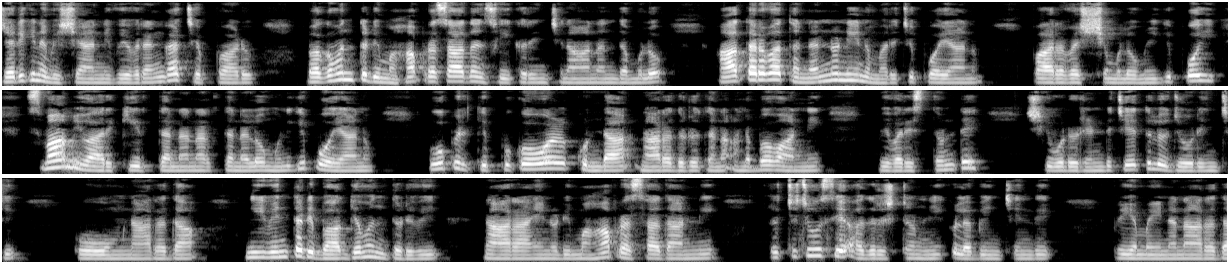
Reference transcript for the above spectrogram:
జరిగిన విషయాన్ని వివరంగా చెప్పాడు. భగవంతుడి మహాప్రసాదం స్వీకరించిన ఆనందములో ఆ తర్వాత నన్ను నేను మరిచిపోయాను. పారవశ్యములో మునిగిపోయి స్వామివారి కీర్తన నర్తనలో మునిగిపోయాను. ఊపిరి తిప్పుకోకుండా నారదుడు తన అనుభవాన్ని వివరిస్తుంటే శివుడు రెండు చేతులు జోడించి ఓం నారద నీవింతటి భాగ్యవంతుడివి? నారాయణుడి మహాప్రసాదాన్ని రుచి చూసే అదృష్టం నీకు లభించింది. ప్రియమైన నారద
